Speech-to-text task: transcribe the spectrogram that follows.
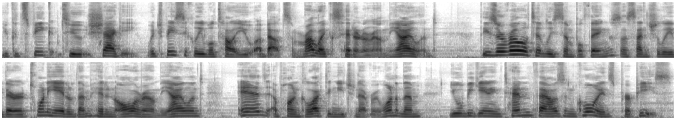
you could speak to Shaggy, which basically will tell you about some relics hidden around the island. These are relatively simple things, essentially there are 28 of them hidden all around the island, and upon collecting each and every one of them, you will be gaining 10,000 coins per piece.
